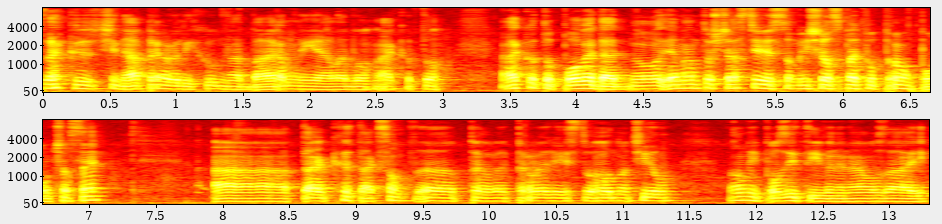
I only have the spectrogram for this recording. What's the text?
tak či napravili chud na Barnley, alebo ako to, ako to povedať. No ja mám to šťastie, že som išiel spať po prvom polčase a tak, tak som e, prvé, prvé dejstvo hodnotil veľmi pozitívne naozaj. E,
